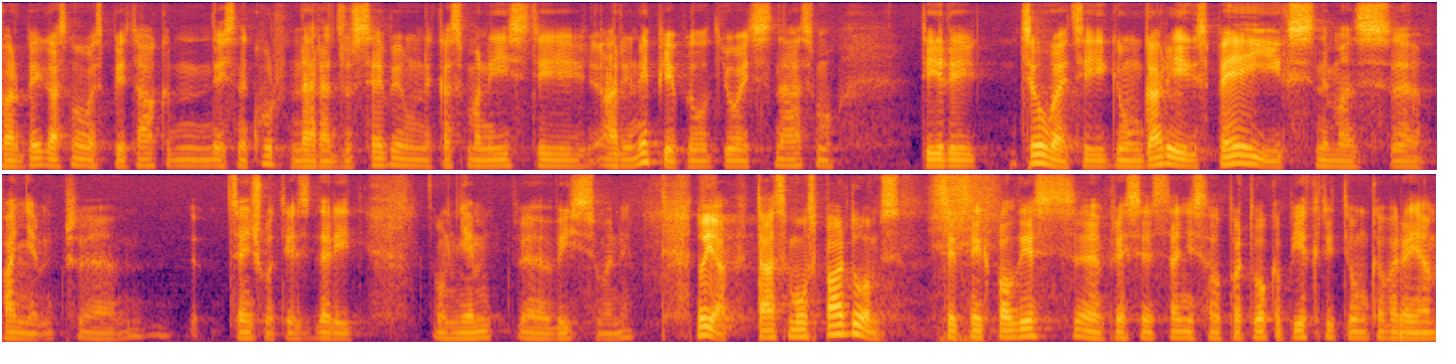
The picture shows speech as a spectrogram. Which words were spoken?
var beigās novest pie tā, ka es nekur neredzu sevi un nekas man īsti arī nepiepild, jo es neesmu tīri cilvēcīgi un garīgi spējīgs nemaz uh, paņemt, uh, cenšoties darīt un ņemt uh, visu. Nu, jā, tās ir mūsu pārdomas. Sirsnīgs paldies, Priesēs Saņislau, par to, ka piekriti un ka varējām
